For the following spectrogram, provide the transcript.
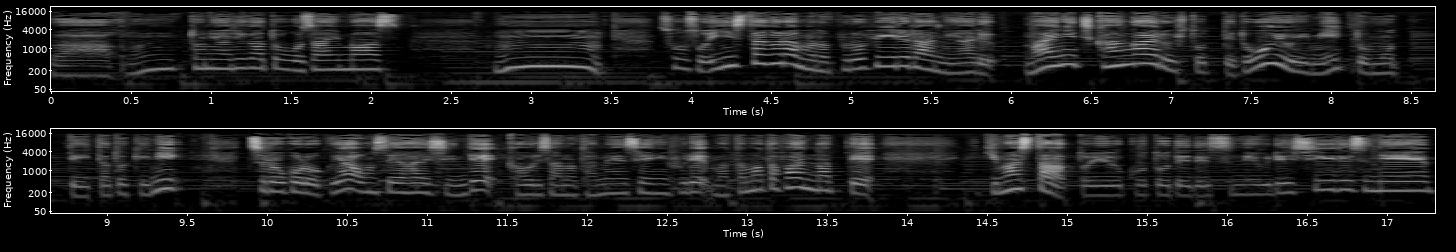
わあ本当にありがとうございます。うーんそうそうインスタグラムのプロフィール欄にある毎日考える人ってどういう意味と思っていた時にツロ語録や音声配信で香里さんの多面性に触れまたまたファンになっていきましたということでですね嬉しいですね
